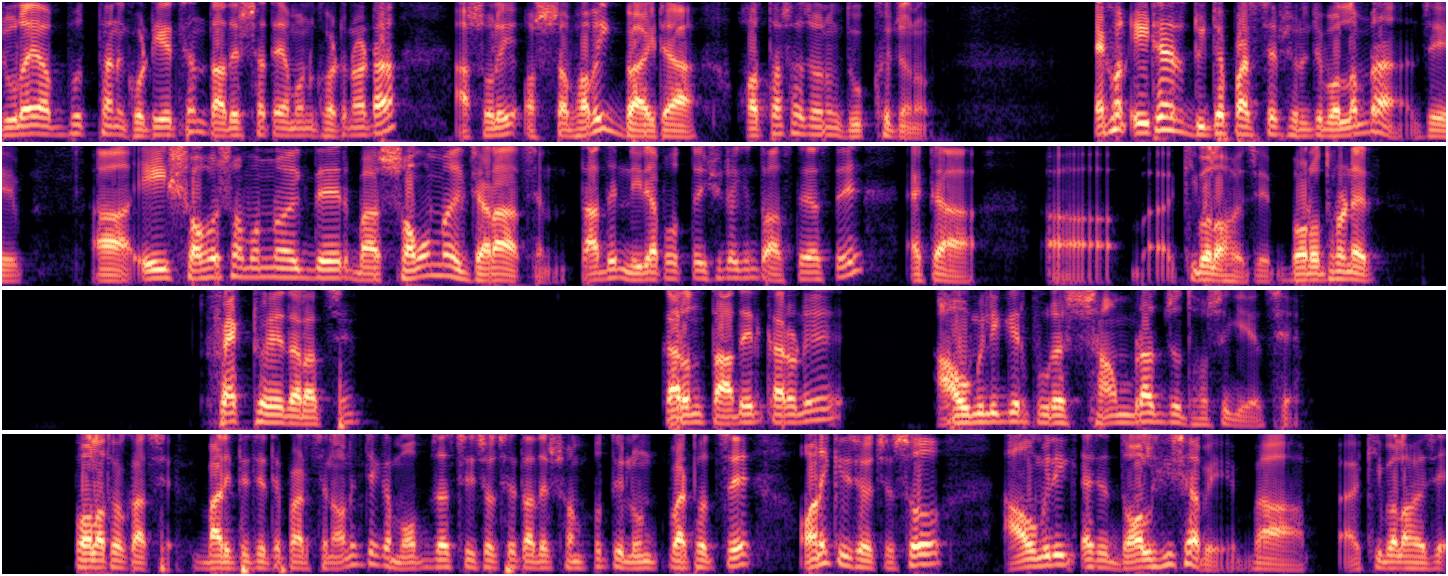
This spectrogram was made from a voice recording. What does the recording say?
জুলাই অভ্যুত্থান ঘটিয়েছেন, তাদের সাথে এমন ঘটনাটা আসলে অস্বাভাবিক বা এটা হতাশাজনক, দুঃখজনক। এখন এটার দুইটা পারসেপশন যে বললাম না যে এই সহ সমন্বয়কদের বা সমন্বয়ক যারা আছেন, তাদের নিরাপত্তা ইস্যুটা কিন্তু আস্তে আস্তে একটা কি বলা হয়েছে বড় ধরনের ফ্যাক্ট হয়ে দাঁড়াচ্ছে। কারণ তাদের কারণে আওয়ামী লীগের পুরো সাম্রাজ্য ধসে গিয়েছে। পলাতক আছে, বাড়িতে যেতে পারছে না। অনেক জায়গায় মব জাস্টিস হচ্ছে, তাদের সম্পত্তি লুটপাট হচ্ছে, অনেক কিছু হচ্ছে। So Awami League as a দল হিসাবে বা কি বলা হয়েছে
